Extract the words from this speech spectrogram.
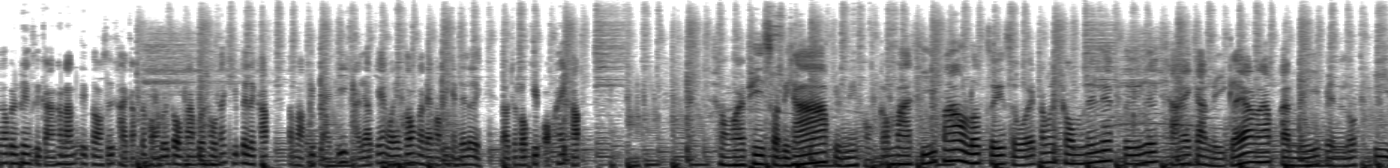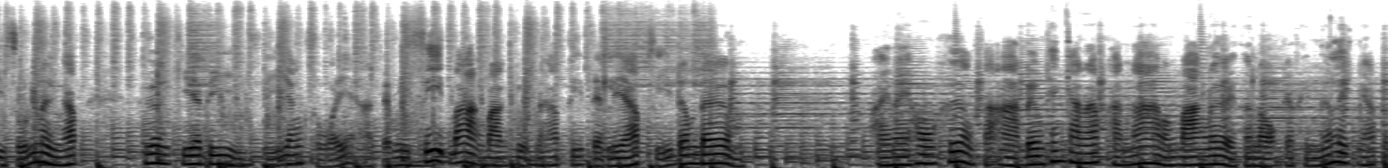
เราเป็นเพียงสื่อกลางเท่านั้นติดต่อซื้อขายกับเจ้าของโดยตรงตามเบอร์โทรใต้คลิปได้เลยครับสำหรับคลิปไหนที่ขายแล้วแจ้งไว้ในช่องแสดงความคิดเห็นได้เลย เราจะลบคลิปออกให้ครับช่องไวพีสวัสดีครับอยู่นี้ผมก็มาชี้เป้ารถสวยๆท่านผู้ชมได้เลือกซื้อเลือกใช้กันอีกแล้วนะครับคันนี้เป็นรถปี01ครับเครื่องเกียร์ดี สียังสวย อาจจะมีซีดบ้างบางจุดนะครับที่เต็ดเลียบสีเดิมๆ ภายในห้องเครื่องสะอาดเดิมเช่นกันนะครับคันหน้าบางๆเลยถลอกจะถึงเนื้อเหล็กนะครับก็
